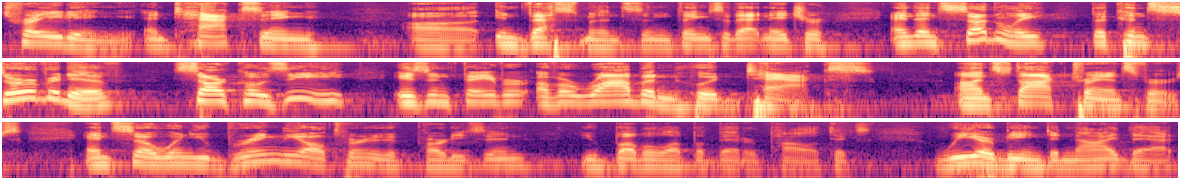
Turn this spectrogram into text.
trading and taxing uh, investments and things of that nature. And then suddenly, the conservative Sarkozy is in favor of a Robin Hood tax on stock transfers. And so when you bring the alternative parties in, you bubble up a better politics. We are being denied that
